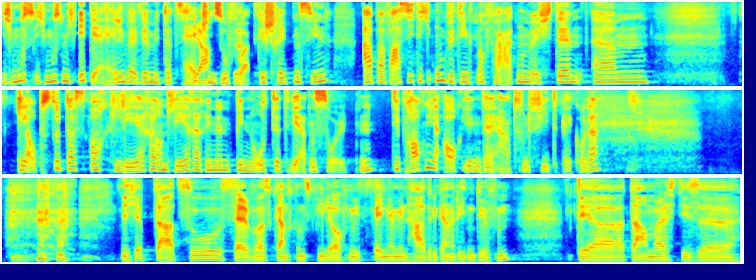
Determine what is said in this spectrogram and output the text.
Ich muss, ich muss mich eh beeilen, weil wir mit der Zeit ja, schon so bitte. fortgeschritten sind. Aber was ich dich unbedingt noch fragen möchte, ähm, Glaubst du, dass auch Lehrer und Lehrerinnen benotet werden sollten? Die brauchen ja auch irgendeine Art von Feedback, oder? Ich habe dazu selber ganz, ganz viel auch mit Benjamin Hadrigan reden dürfen, der damals diese,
